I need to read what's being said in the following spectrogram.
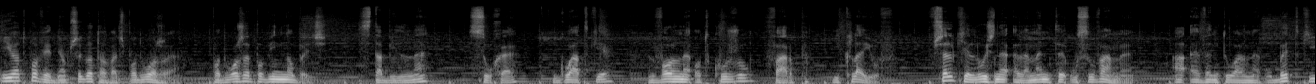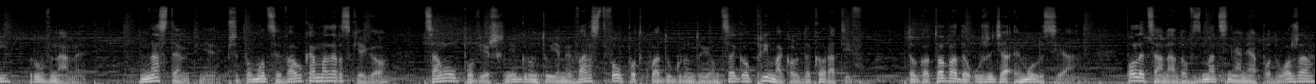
i odpowiednio przygotować podłoże. Podłoże powinno być stabilne, suche, gładkie, wolne od kurzu, farb i klejów. Wszelkie luźne elementy usuwamy, a ewentualne ubytki równamy. Następnie przy pomocy wałka malarskiego całą powierzchnię gruntujemy warstwą podkładu gruntującego Primacol Decorative. To gotowa do użycia emulsja, polecana do wzmacniania podłoża,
